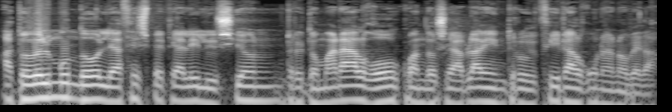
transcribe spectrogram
A todo el mundo le hace especial ilusión retomar algo cuando se habla de introducir alguna novedad.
